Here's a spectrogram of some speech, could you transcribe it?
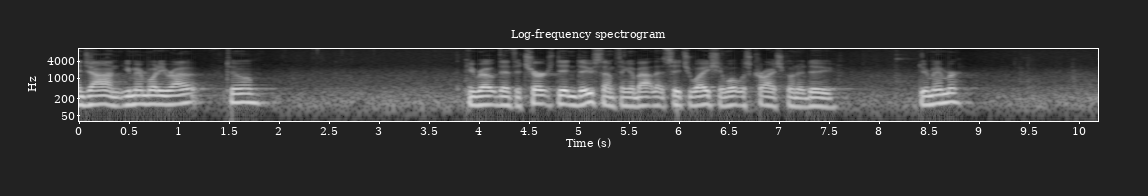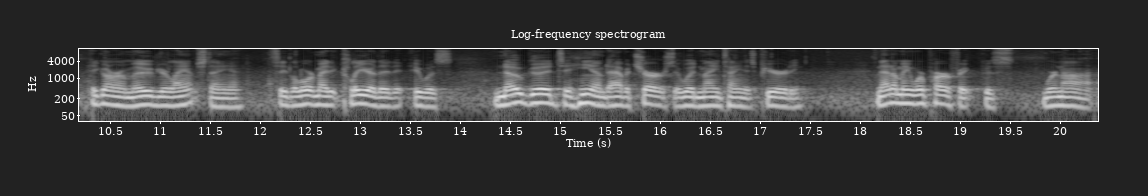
And John, you remember what he wrote to them? He wrote that the church didn't do something about that situation. What was Christ going to do? Do you remember? He's going to remove your lampstand. See, the Lord made it clear that it was no good to Him to have a church that wouldn't maintain its purity. And that don't mean we're perfect, because we're not.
